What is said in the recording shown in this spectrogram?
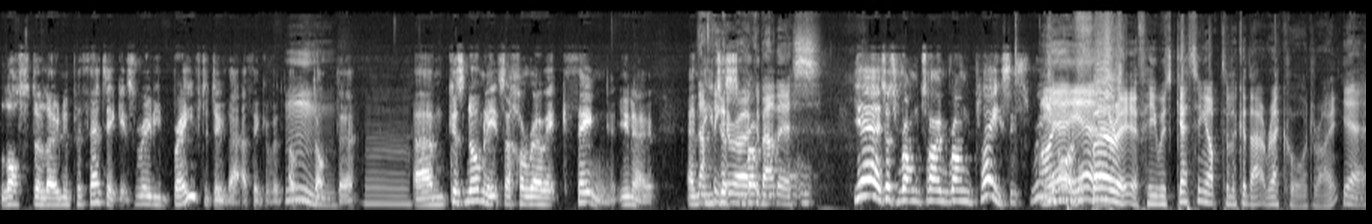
lost, alone, and pathetic. It's really brave to do that. I think of, a, of the hmm. Doctor, hmm. um, because normally it's a heroic thing, you know. And he Nothing just heroic wrong- about this. Yeah, it's just wrong time, wrong place. It's really Yeah, I odd. yeah. prefer it if he was getting up to look at that record, right? Yeah.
